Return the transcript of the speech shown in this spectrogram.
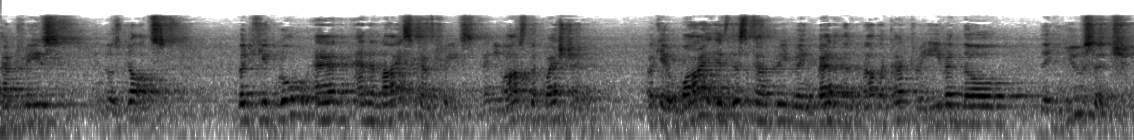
countries in those dots, but if you go and analyze countries and you ask the question, okay, why is this country doing better than another country even though the usage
